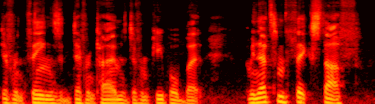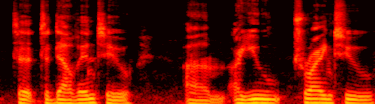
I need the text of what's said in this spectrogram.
different things at different times, different people. But I mean, that's some thick stuff to to delve into. Um, are you trying to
